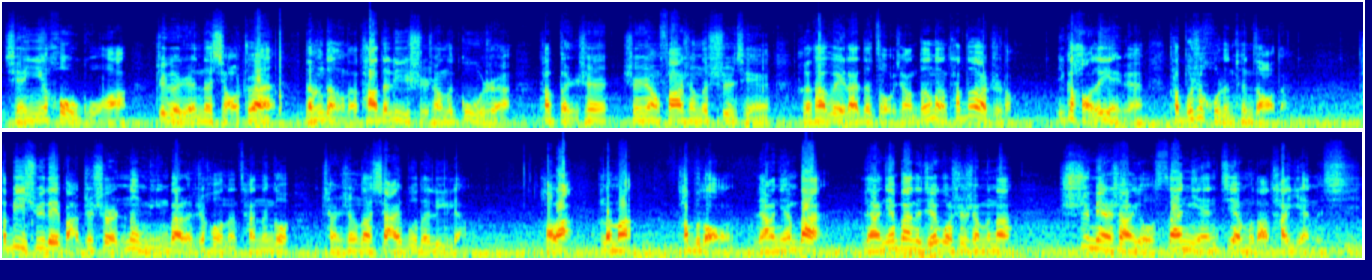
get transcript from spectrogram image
前因后果，这个人的小传等等的，他的历史上的故事，他本身身上发生的事情和他未来的走向等等，他都要知道。一个好的演员，他不是囫囵吞枣的，他必须得把这事儿弄明白了之后呢，才能够产生到下一步的力量。好了，那么他不懂，两年半，两年半的结果是什么呢？市面上有三年见不到他演的戏。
